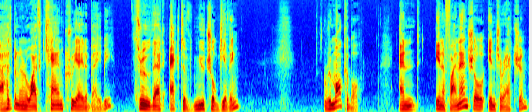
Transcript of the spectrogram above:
A husband and a wife can create a baby through that act of mutual giving. Remarkable. And in a financial interaction,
